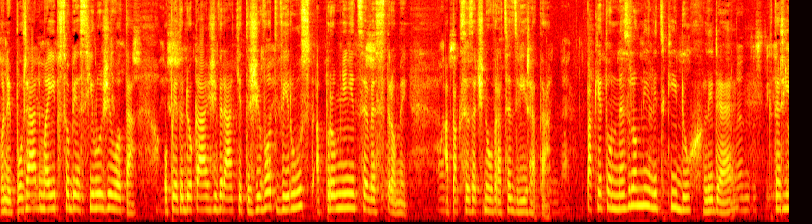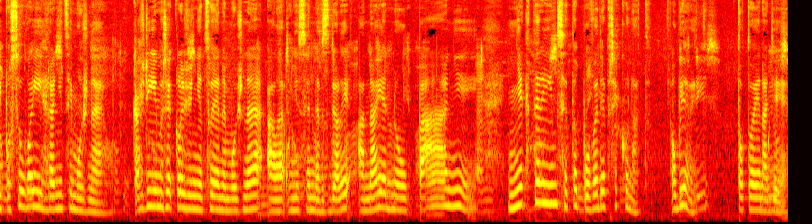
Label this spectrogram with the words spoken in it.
oni pořád mají v sobě sílu života. Opět dokáží vrátit život, vyrůst a proměnit se ve stromy. A pak se začnou vracet zvířata. Pak je to nezlomný lidský duch lidé, kteří posouvají hranici možného. Každý jim řekl, že něco je nemožné, ale oni se nevzdali a najednou páni. Některým se to povede překonat, objevit. Toto je naděje.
